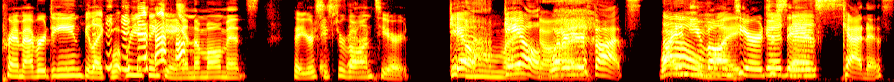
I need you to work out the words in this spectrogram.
Prim Everdeen. Be like, what were you thinking in the moments that your sister volunteered? Gale, Oh my Gale, what are your thoughts? Why didn't you Oh volunteer to save goodness. Katniss?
